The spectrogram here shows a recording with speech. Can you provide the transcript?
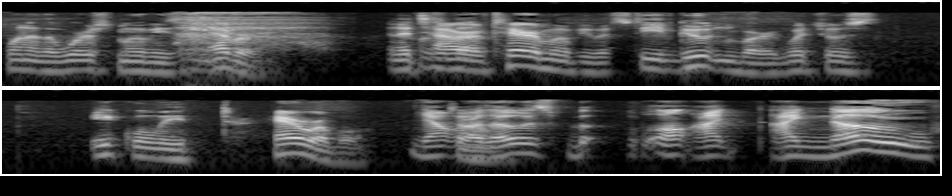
one of the worst movies ever, and the Tower of Terror movie with Steve Guttenberg, which was equally terrible. Now, So- are those? Well, I I know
